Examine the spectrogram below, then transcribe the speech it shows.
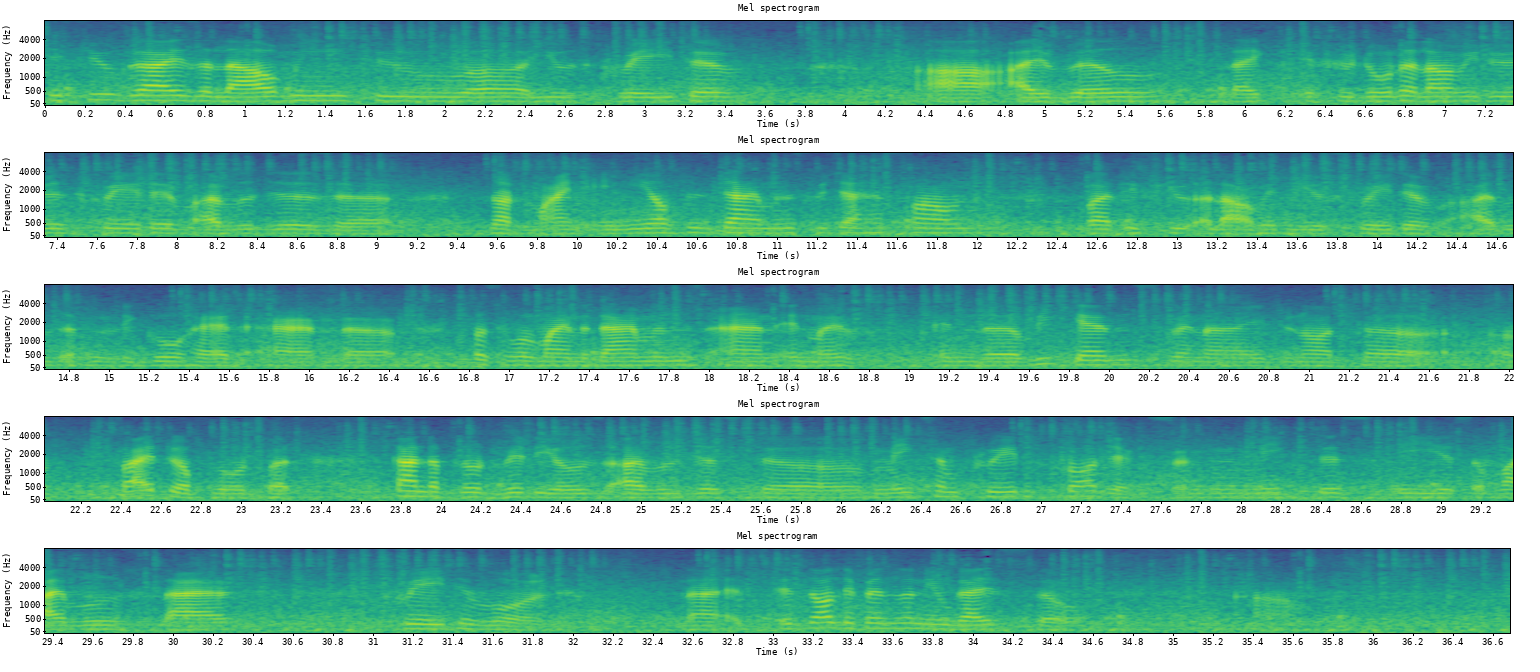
if you guys allow me to uh, use creative uh, I will like if you don't allow me to use creative I will just uh, not mine any of these diamonds which I have found. But if you allow me to use creative I will definitely go ahead and uh, first of all mine the diamonds. And in my in the weekends when I do not uh, try to upload but can't upload videos I will just uh, make some creative projects and make this a survival slash creative world. It, it, all depends on you guys so um,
